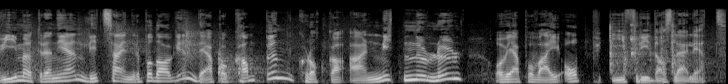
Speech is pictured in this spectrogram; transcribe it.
Vi møter henne igjen litt seinere på dagen. Det er på Kampen. Klokka er 19.00, og vi er på vei opp i Fridas leilighet.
